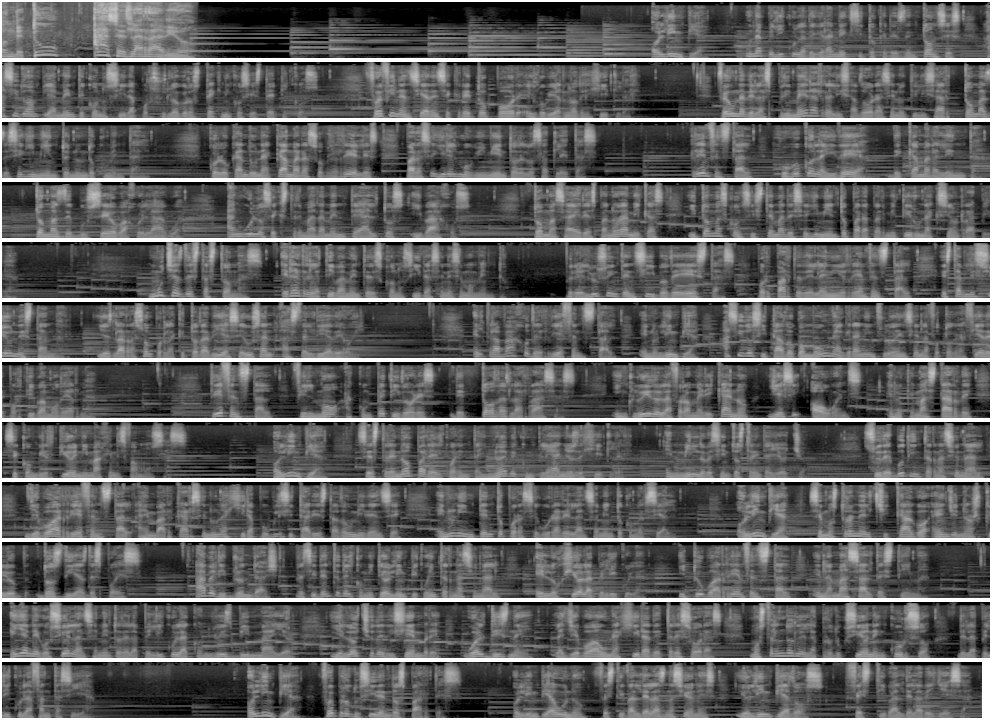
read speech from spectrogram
Donde tú haces la radio. Olimpia, una película de gran éxito que desde entonces ha sido ampliamente conocida por sus logros técnicos y estéticos. Fue financiada en secreto por el gobierno de Hitler. Fue una de las primeras realizadoras en utilizar tomas de seguimiento en un documental, colocando una cámara sobre rieles para seguir el movimiento de los atletas. Riefenstahl jugó con la idea de cámara lenta, tomas de buceo bajo el agua, ángulos extremadamente altos y bajos, tomas aéreas panorámicas y tomas con sistema de seguimiento para permitir una acción rápida. Muchas de estas tomas eran relativamente desconocidas en ese momento, pero el uso intensivo de estas por parte de Leni Riefenstahl estableció un estándar y es la razón por la que todavía se usan hasta el día de hoy. El trabajo de Riefenstahl en Olimpia ha sido citado como una gran influencia en la fotografía deportiva moderna. Riefenstahl filmó a competidores de todas las razas, incluido el afroamericano Jesse Owens, en lo que más tarde se convirtió en imágenes famosas. Olimpia se estrenó para el 49 cumpleaños de Hitler, en 1938. Su debut internacional llevó a Riefenstahl a embarcarse en una gira publicitaria estadounidense en un intento por asegurar el lanzamiento comercial. Olimpia se mostró en el Chicago Engineers Club dos días después. Avery Brundage, presidente del Comité Olímpico Internacional, elogió la película y tuvo a Riefenstahl en la más alta estima. Ella negoció el lanzamiento de la película con Louis B. Mayer y el 8 de diciembre Walt Disney la llevó a una gira de tres horas mostrándole la producción en curso de la película Fantasía. Olimpia fue producida en dos partes. Olimpia 1, Festival de las Naciones, y Olimpia 2, Festival de la Belleza.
